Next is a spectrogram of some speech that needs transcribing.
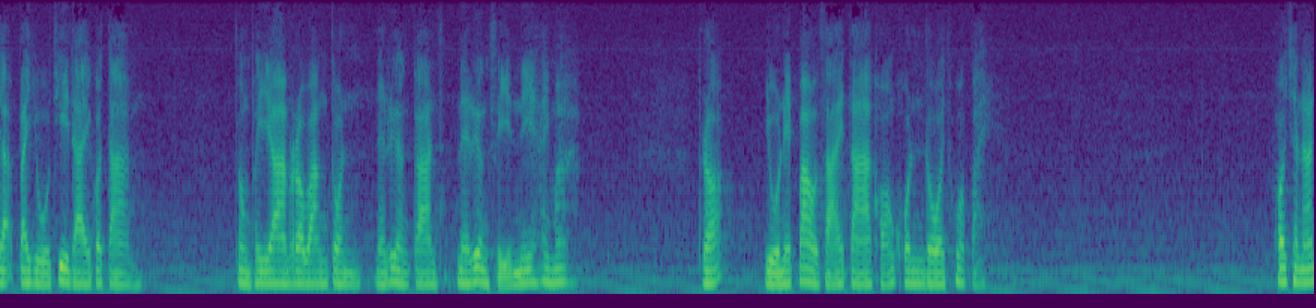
จะไปอยู่ที่ใดก็ตาม ต้องพยายามระวังตนในเรื่องการในเรื่องศีลนี้ให้มาก เพราะอยู่ในเป้าสายตาของคนโดยทั่วไป เพ ราะฉะนั้น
